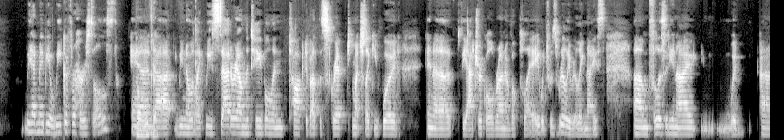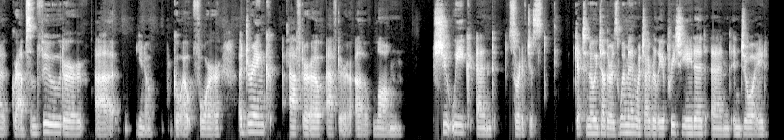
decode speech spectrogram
we had maybe a week of rehearsals and oh, okay. uh, you know like we sat around the table and talked about the script much like you would in a theatrical run of a play which was really really nice um, felicity and i would uh, grab some food or uh, you know go out for a drink after a after a long shoot week and sort of just get to know each other as women which i really appreciated and enjoyed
